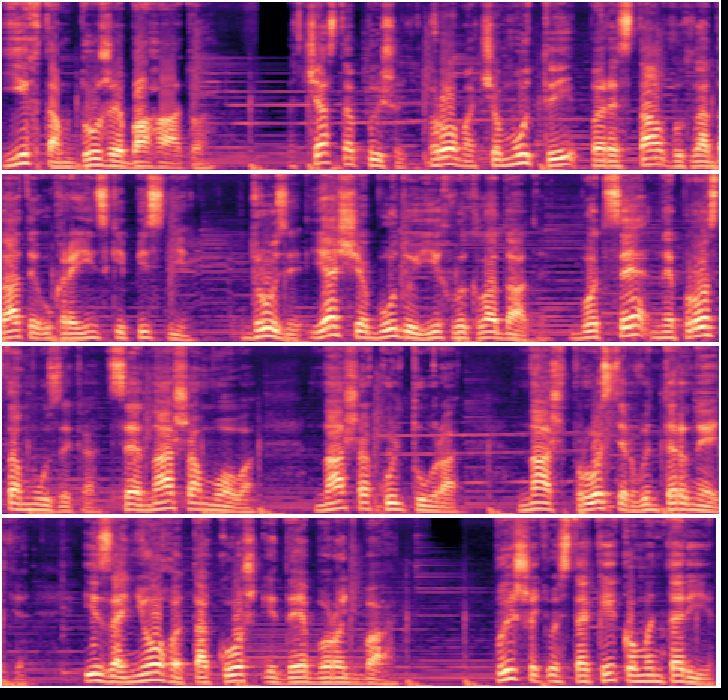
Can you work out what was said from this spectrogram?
Їх там дуже багато. Часто пишуть: Рома, чому ти перестав викладати українські пісні? Друзі, я ще буду їх викладати, бо це не просто музика, це наша мова. наша культура, наш простір в інтернеті. І за нього також іде боротьба. Пишуть ось такі коментарі.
